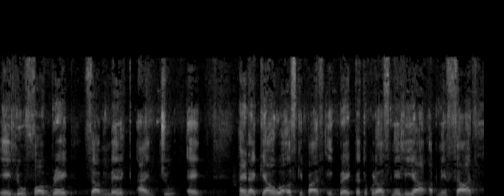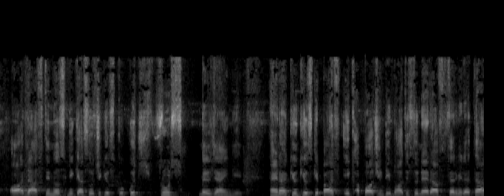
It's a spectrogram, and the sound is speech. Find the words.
a loaf of bread, some milk, and two eggs. है ना? क्या हुआ? उसके पास एक ब्रेड का टुकड़ा उसने लिया अपने साथ और रास्ते में उसने क्या सोचा कि उसको कुछ फ्रूट्स मिल जाएँगे, है ना? क्योंकि उसके पास एक अपॉर्चुनिटी बहुत ही सुनहरा अवसर मिला था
